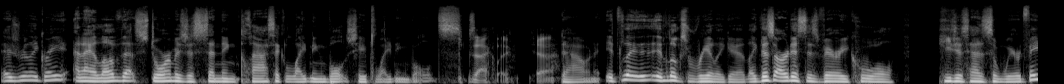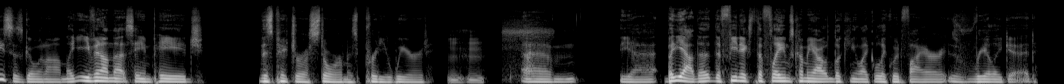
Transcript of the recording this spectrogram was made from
Is really great. And I love that Storm is just sending classic lightning bolt shaped lightning bolts. Exactly. Yeah. Down. It, it looks really good. Like this artist is very cool. He just has some weird faces going on. Like even on that same page, this picture of Storm is pretty weird. Mm-hmm. Um, yeah, but yeah, the the Phoenix, the flames coming out looking like liquid fire is really good.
